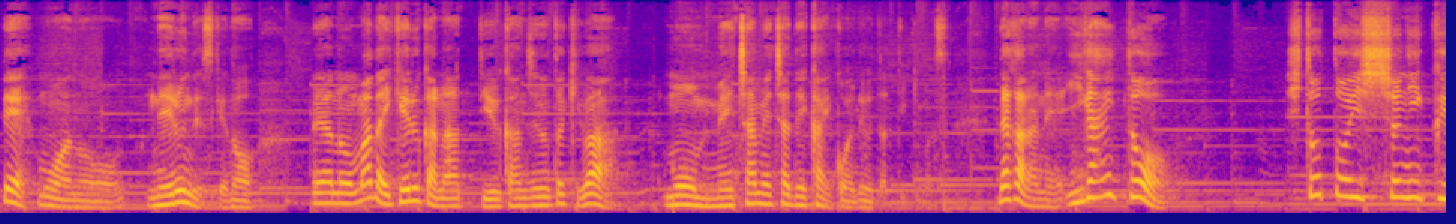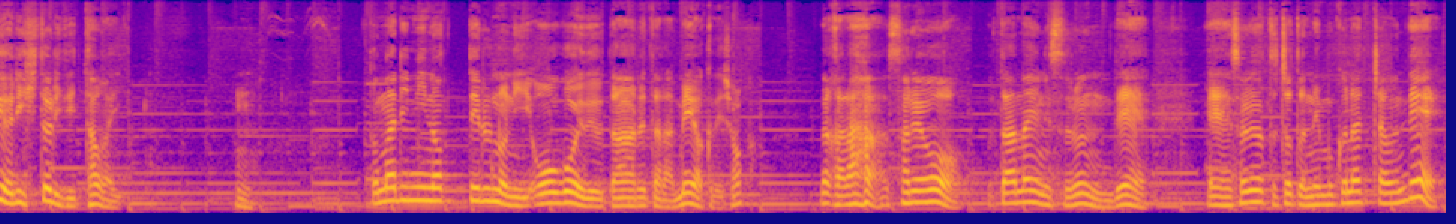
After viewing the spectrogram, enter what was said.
てもうあの寝るんですけどであのまだいけるかなっていう感じの時はもうめちゃめちゃでかい声で歌っていきます。だからね意外と人と一緒に行くより一人で行った方がいい。うん。隣に乗ってるのに大声で歌われたら迷惑でしょ？だからそれを歌わないようにするんで、えー、それだとちょっと眠くなっちゃうんで、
